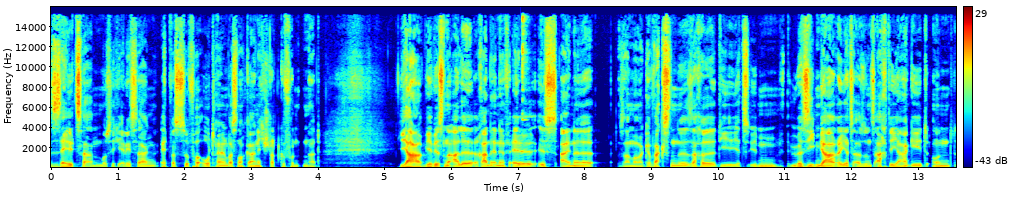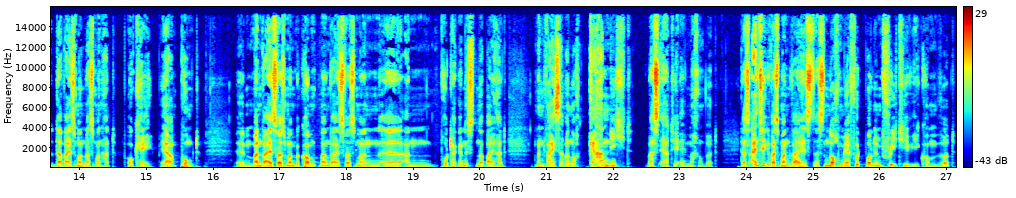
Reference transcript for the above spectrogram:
seltsam, muss ich ehrlich sagen, etwas zu verurteilen, was noch gar nicht stattgefunden hat. Ja, wir wissen alle, RAN NFL ist eine, sagen wir mal, gewachsene Sache, die jetzt im, über sieben Jahre, jetzt also ins achte Jahr geht und da weiß man, was man hat. Okay, ja, Punkt. Ähm, man weiß, was man bekommt, man weiß, was man äh, an Protagonisten dabei hat. Man weiß aber noch gar nicht, was RTL machen wird. Das Einzige, was man weiß, dass noch mehr Football im Free TV kommen wird,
